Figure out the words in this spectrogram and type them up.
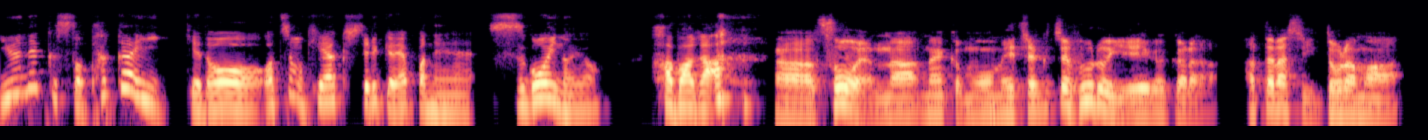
UNEXT 高いけど、私も契約してるけど、やっぱね、すごいのよ、幅が。ああ、そうやんな。なんかもうめちゃくちゃ古い映画から新しいドラマ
